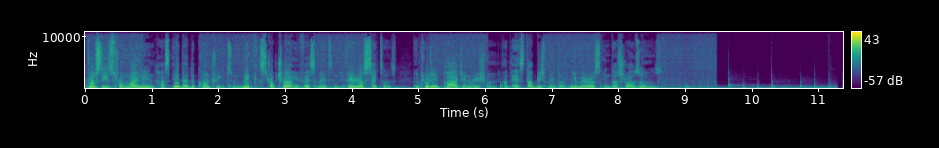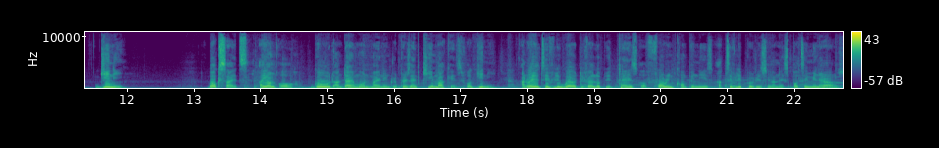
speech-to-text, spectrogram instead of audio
Proceeds from mining has aided the country to make structural investments in various sectors, including power generation and the establishment of numerous industrial zones. Guinea Bauxite, iron ore, gold and diamond mining represent key markets for Guinea and relatively well developed with tens of foreign companies actively producing and exporting minerals.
